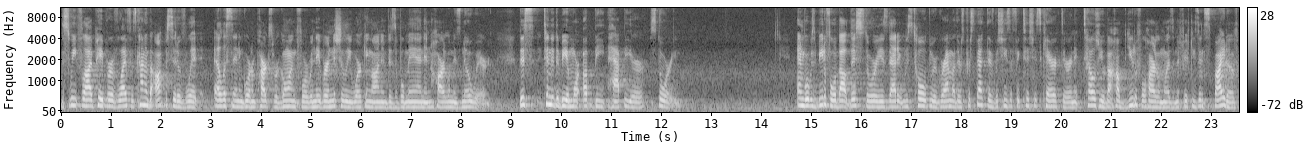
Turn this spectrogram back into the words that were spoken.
The sweet fly paper of life was kind of the opposite of what Ellison and Gordon Parks were going for when they were initially working on Invisible Man and Harlem is Nowhere. This tended to be a more upbeat, happier story. And what was beautiful about this story is that it was told through a grandmother's perspective, but she's a fictitious character, and it tells you about how beautiful Harlem was in the 50s, in spite of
